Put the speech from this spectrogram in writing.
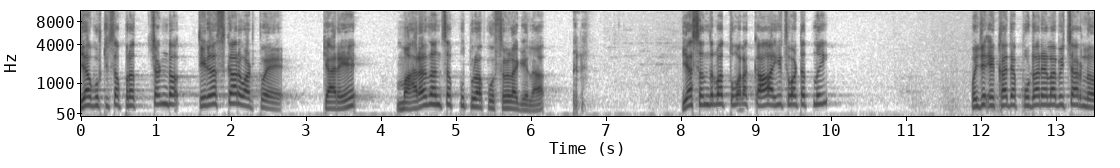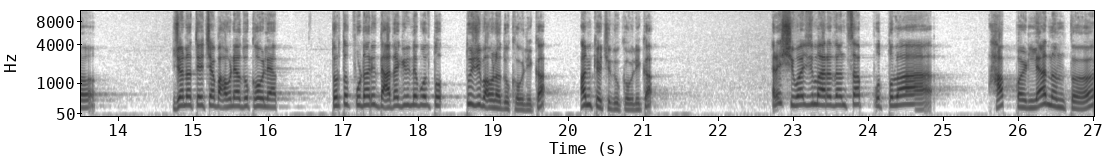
या गोष्टीचा प्रचंड तिरस्कार वाटतोय की अरे महाराजांचा पुतळा कोसळला गेला. या संदर्भात तुम्हाला काहीच वाटत नाही? म्हणजे एखाद्या पुढाऱ्याला विचारलं जनतेच्या भावना दुखवल्यात. तर तो पुढारी दादागिरीने बोलतो तुझी भावना दुखवली का? अनकेची दुखवली का? अरे शिवाजी महाराजांचा पुतळा हा पडल्यानंतर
